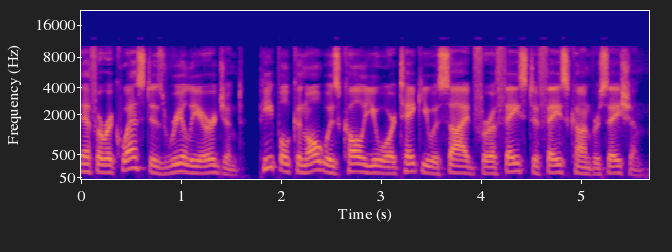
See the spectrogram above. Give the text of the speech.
If a request is really urgent, people can always call you or take you aside for a face-to-face conversation.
